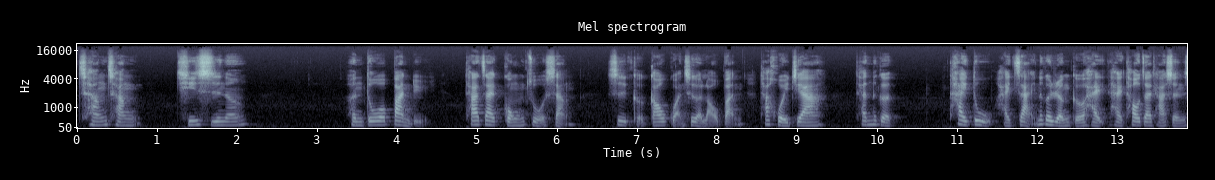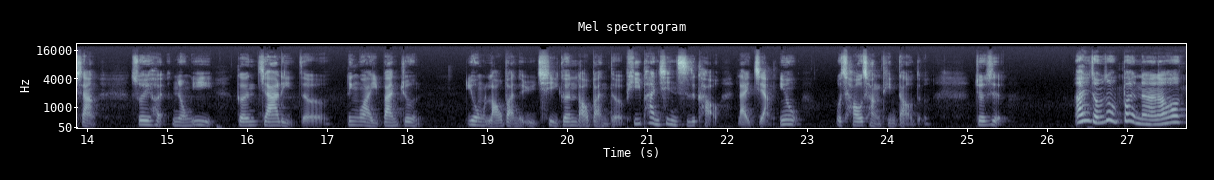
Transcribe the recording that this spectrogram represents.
常常，其实呢，很多伴侣他在工作上是个高管，是个老板，他回家他那个态度还在，那个人格还还套在他身上，所以很容易跟家里的另外一半就用老板的语气跟老板的批判性思考来讲，因为我超常听到的，就是。啊，你怎么这么笨呢？然后，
